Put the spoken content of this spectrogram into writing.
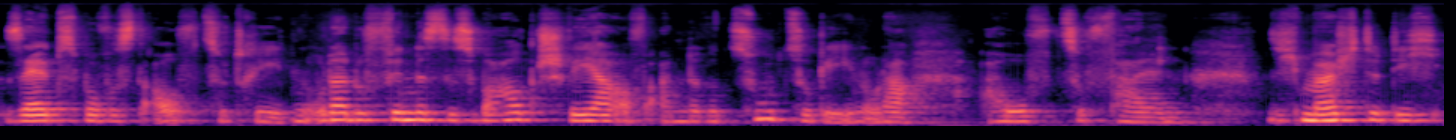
selbstbewusst aufzutreten oder du findest es überhaupt schwer, auf andere zuzugehen oder aufzufallen. Ich möchte dich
